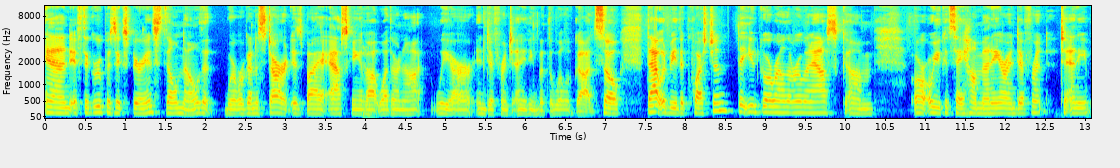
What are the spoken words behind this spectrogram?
And if the group is experienced, they'll know that where we're going to start is by asking about whether or not we are indifferent to anything but the will of God. So that would be the question that you'd go around the room and ask, um, or, or you could say how many are indifferent to any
